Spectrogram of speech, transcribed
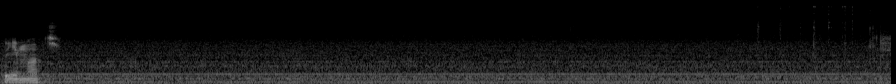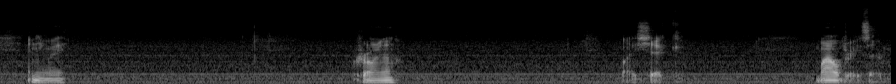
Pretty much. Anyway. Krona. By Schick. Mild Razor.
